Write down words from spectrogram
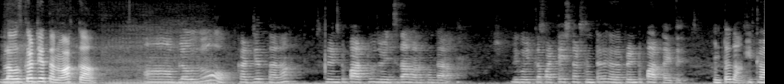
బ్లౌజ్ కట్ చేస్తాను అక్క? బ్లౌజు కట్ చేస్తాను. ఫ్రంట్ పార్ట్ చూపించుదాం అనుకుంటాను. ఇగో ఇట్లా పట్టేసినట్టు ఉంటుంది కదా ఫ్రంట్ పార్ట్ అయితే. ఉంటుందా? ఇట్లా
